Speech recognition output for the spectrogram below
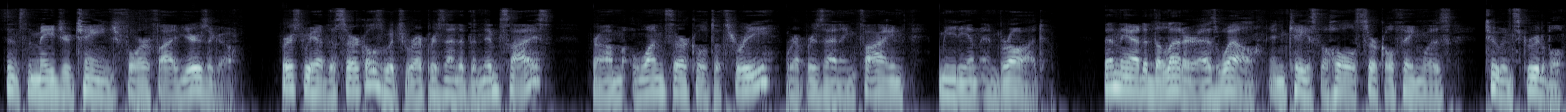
since the major change four or five years ago. First we had the circles which represented the nib size from one circle to three representing fine, medium, and broad. Then they added the letter as well in case the whole circle thing was too inscrutable.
